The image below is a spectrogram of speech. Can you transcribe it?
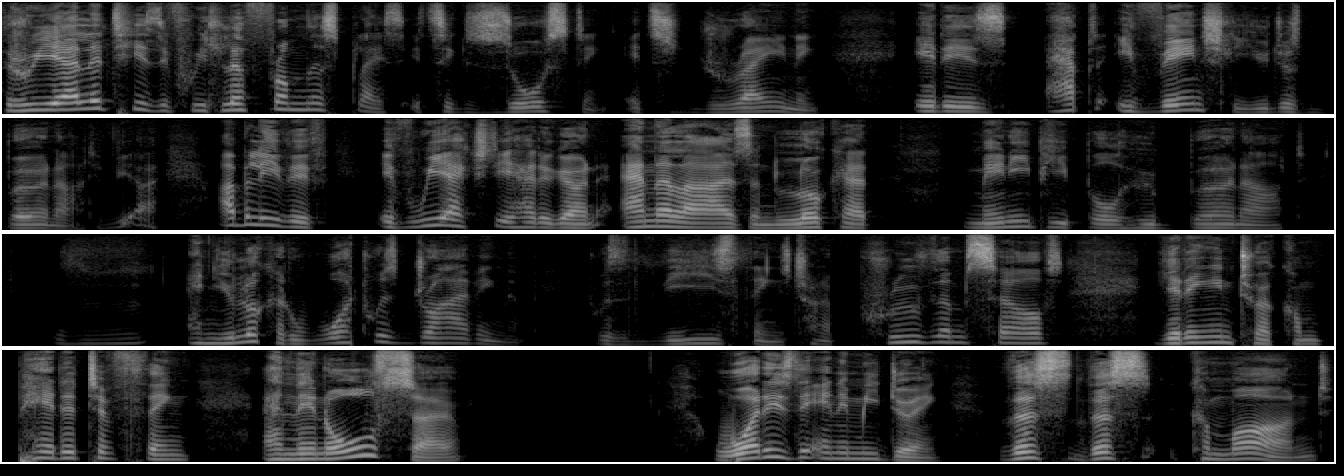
The reality is, if we live from this place, it's exhausting, it's draining. It is eventually you just burn out. You, I believe if, if we actually had to go and analyze and look at many people who burn out, and you look at what was driving them, was these things, trying to prove themselves, getting into a competitive thing, and then also, what is the enemy doing? This this command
